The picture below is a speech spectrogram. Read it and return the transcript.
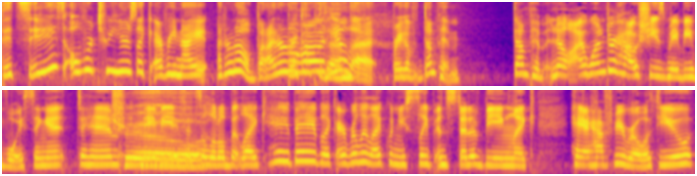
it's it is over two years, like every night. I don't know, but I don't Break know how I with would heal that. Break up, dump him. dump him. No, I wonder how she's maybe voicing it to him. True. Maybe if it's a little bit like, "Hey babe, like I really like when you sleep," instead of being like, "Hey, I have to be real with you."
